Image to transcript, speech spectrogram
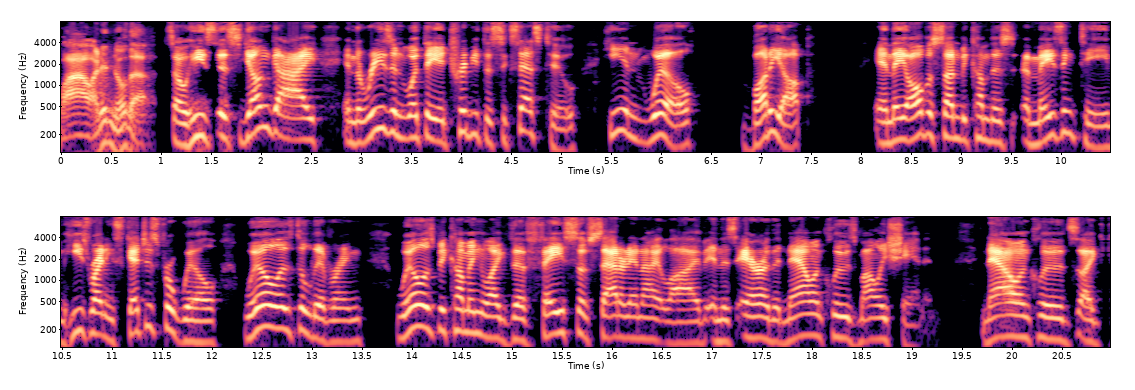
Wow, I didn't know that. So he's this young guy, and the reason what they attribute the success to, he and Will buddy up, and they all of a sudden become this amazing team. He's writing sketches for Will. Will is delivering. Will is becoming like the face of Saturday Night Live in this era that now includes Molly Shannon. now includes like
